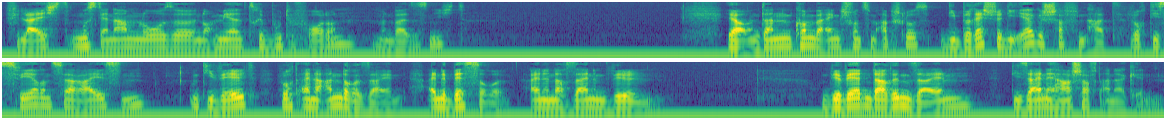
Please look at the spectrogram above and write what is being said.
Vielleicht muss der Namenlose noch mehr Tribute fordern, man weiß es nicht. Ja, und dann kommen wir eigentlich schon zum Abschluss. Die Bresche, die er geschaffen hat, wird die Sphären zerreißen und die Welt wird eine andere sein, eine bessere, eine nach seinem Willen. Und wir werden darin sein, die seine Herrschaft anerkennen.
